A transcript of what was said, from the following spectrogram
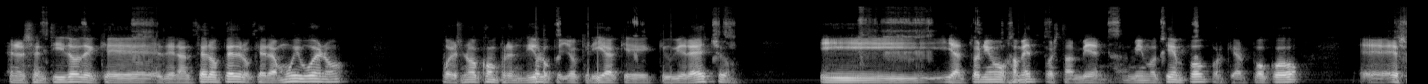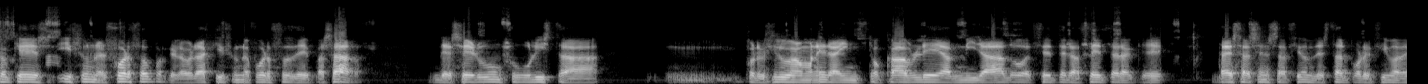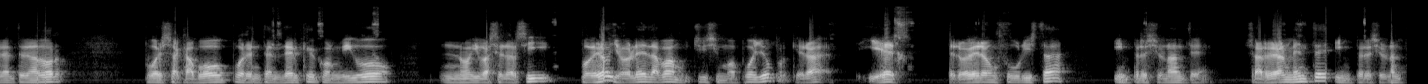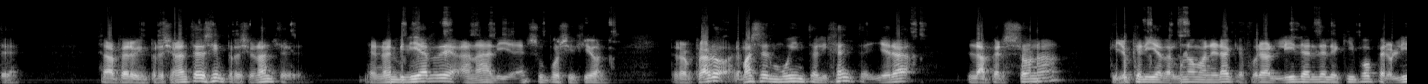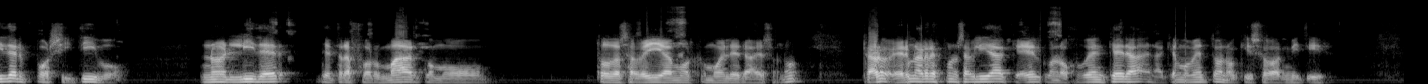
en el sentido de que el delantero Pedro, que era muy bueno, pues no comprendió lo que yo quería que, hubiera hecho. Y, Antonio Mohamed, pues también, al mismo tiempo, porque al poco, eh, eso que es, hizo un esfuerzo, porque la verdad es que hizo un esfuerzo de pasar de ser un futbolista Mm, por decirlo de una manera, intocable, admirado, etcétera, etcétera, que da esa sensación de estar por encima del entrenador, pues acabó por entender que conmigo no iba a ser así, pero yo le daba muchísimo apoyo porque era, y es, pero era un futbolista impresionante, o sea, realmente impresionante. O sea, pero impresionante es impresionante, de no envidiarle a nadie en su posición. Pero claro, además es muy inteligente y era la persona que yo quería de alguna manera que fuera el líder del equipo, pero líder positivo, no el líder de transformar como todos sabíamos cómo él era eso, ¿no? Claro, era una responsabilidad que él, con lo joven que era, en aquel momento no quiso admitir.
